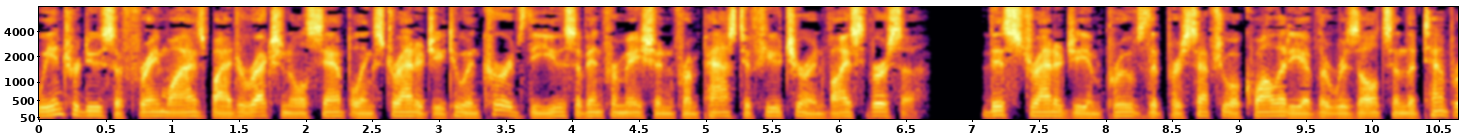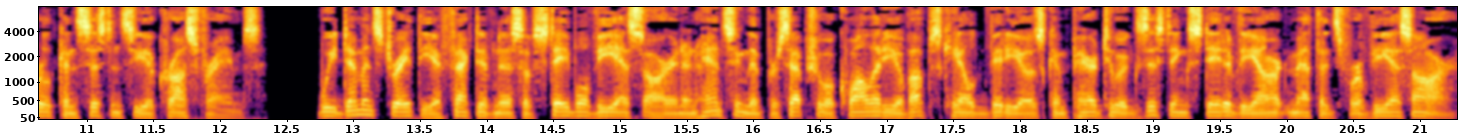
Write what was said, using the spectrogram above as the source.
We introduce a frame-wise bidirectional sampling strategy to encourage the use of information from past to future and vice versa. This strategy improves the perceptual quality of the results and the temporal consistency across frames. We demonstrate the effectiveness of stable VSR in enhancing the perceptual quality of upscaled videos compared to existing state-of-the-art methods for VSR.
